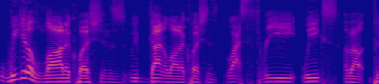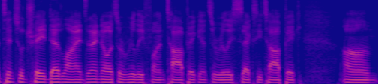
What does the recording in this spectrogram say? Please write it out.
we get a lot of questions. We've gotten a lot of questions last three weeks about potential trade deadlines, and I know it's a really fun topic and it's a really sexy topic. Um,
